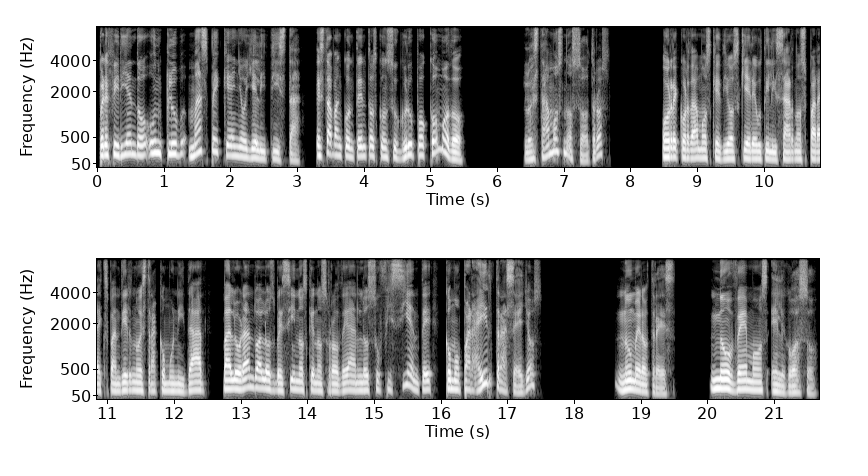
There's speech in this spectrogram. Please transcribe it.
prefiriendo un club más pequeño y elitista. Estaban contentos con su grupo cómodo. ¿Lo estamos nosotros? ¿O recordamos que Dios quiere utilizarnos para expandir nuestra comunidad valorando a los vecinos que nos rodean lo suficiente como para ir tras ellos? Número 3. No vemos el gozo.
